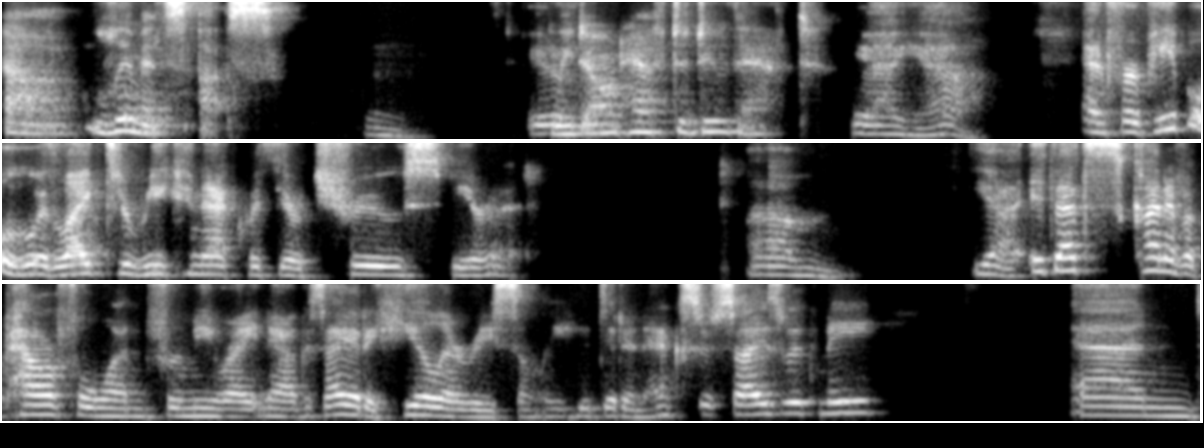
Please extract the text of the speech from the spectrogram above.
uh, limits us. Mm. We don't have to do that. Yeah, yeah. And for people who would like to reconnect with your true spirit, um, yeah, it, that's kind of a powerful one for me right now because I had a healer recently who did an exercise with me and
